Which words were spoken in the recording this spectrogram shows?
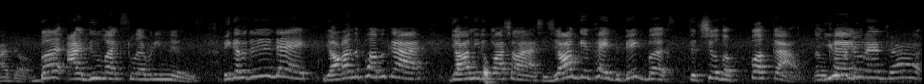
I don't. But I do like celebrity news. Because at the end of the day, y'all in the public eye, y'all need to watch our asses. Y'all get paid the big bucks to chill the fuck out. Okay? You would do that job.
